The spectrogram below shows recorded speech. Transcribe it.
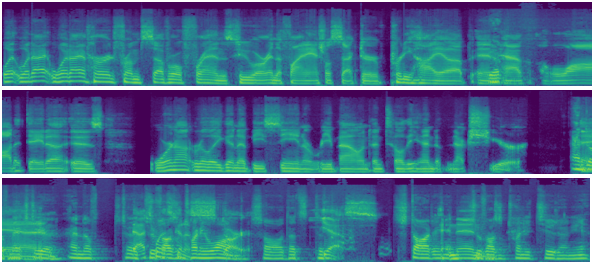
what what I what I've heard from several friends who are in the financial sector, pretty high up, and yep. have a lot of data, is we're not really going to be seeing a rebound until the end of next year. End and of next year, end of uh, that's 2021. So that's the yes, starting and in 2022. Then yeah.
